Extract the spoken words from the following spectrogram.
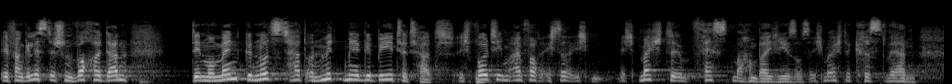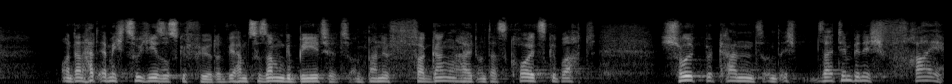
evangelistischen Woche dann den Moment genutzt hat und mit mir gebetet hat. Ich wollte ihm einfach, ich sage, ich, ich möchte festmachen bei Jesus, ich möchte Christ werden. Und dann hat er mich zu Jesus geführt und wir haben zusammen gebetet und meine Vergangenheit und das Kreuz gebracht, Schuld bekannt und ich, seitdem bin ich frei,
